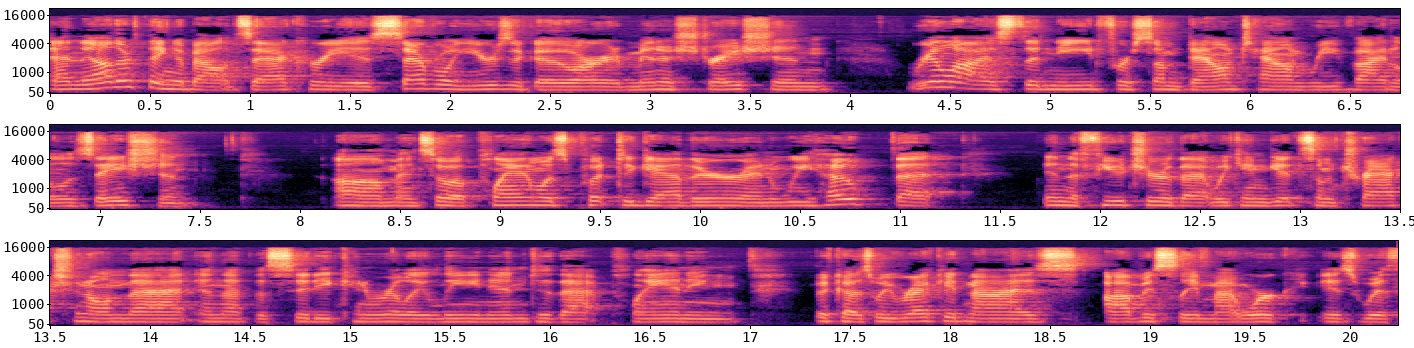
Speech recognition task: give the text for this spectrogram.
And the other thing about Zachary is several years ago, our administration realized the need for some downtown revitalization. Um, and so a plan was put together, and we hope that in the future that we can get some traction on that and that the city can really lean into that planning because we recognize obviously my work is with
